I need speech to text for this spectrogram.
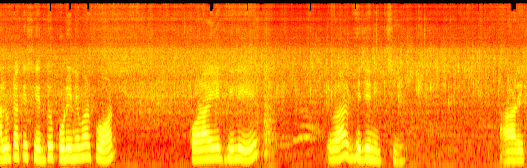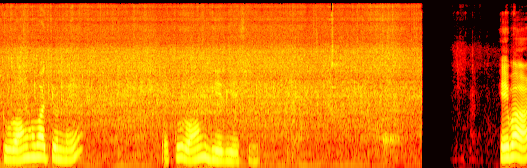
আলুটাকে সেদ্ধ করে নেবার পর কড়াইয়ে ঢেলে এবার ভেজে নিচ্ছি। আর একটু রং হবার জন্যে একটু রং দিয়ে দিয়েছি। এবার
